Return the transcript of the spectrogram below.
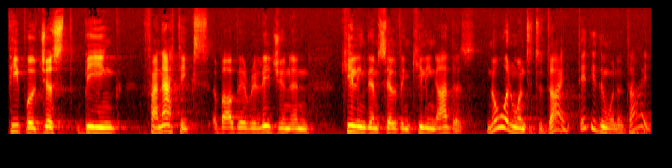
people just being fanatics about their religion and killing themselves and killing others. No one wanted to die. They didn't want to die.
